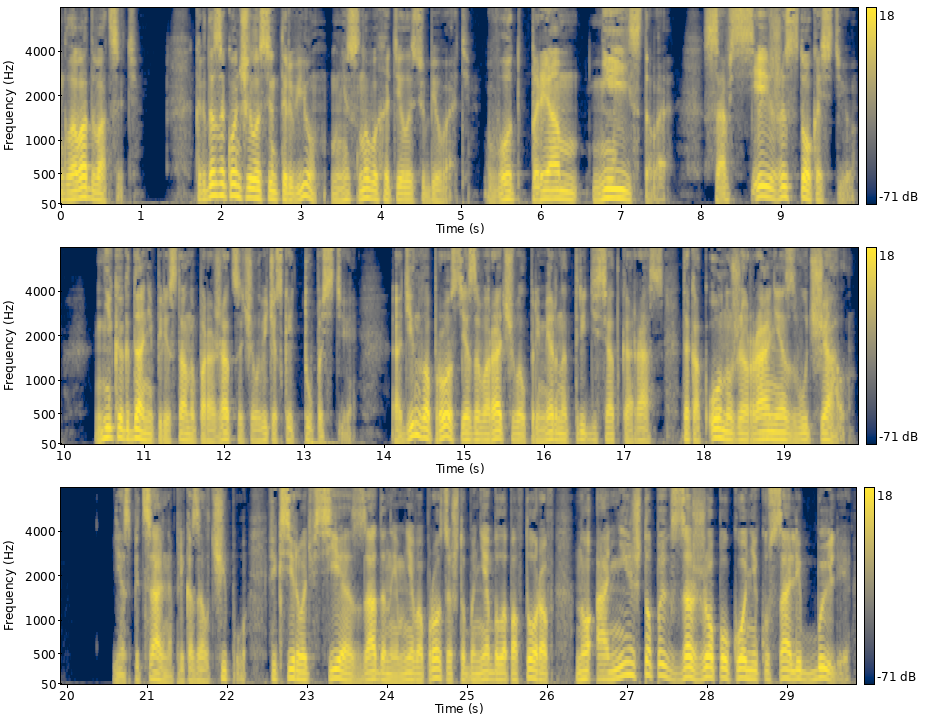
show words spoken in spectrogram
Глава 20. Когда закончилось интервью, мне снова хотелось убивать. Вот прям неистово, со всей жестокостью. Никогда не перестану поражаться человеческой тупости. Один вопрос я заворачивал примерно три десятка раз, так как он уже ранее звучал. Я специально приказал Чипу фиксировать все заданные мне вопросы, чтобы не было повторов, но они, чтоб их за жопу кони кусали, были.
